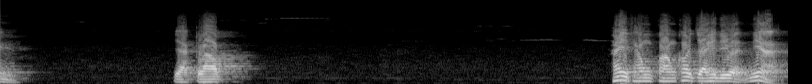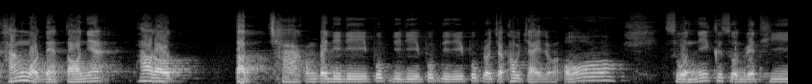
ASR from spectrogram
ง อยากกลับ ให้ทำความเข้าใจให้ดีว่าเนี่ยทั้งหมดเนี่ยตอนเนี้ยถ้าเราตัดฉากมันไปดีๆปุ๊บดีๆปุ๊บดีๆปุ๊บเราจะเข้าใจเลยว่าอ๋อส่วนนี้คือส่วนเวที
